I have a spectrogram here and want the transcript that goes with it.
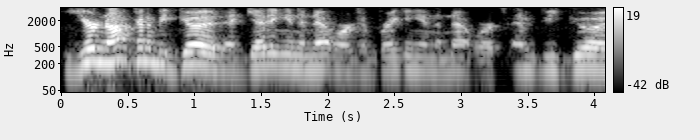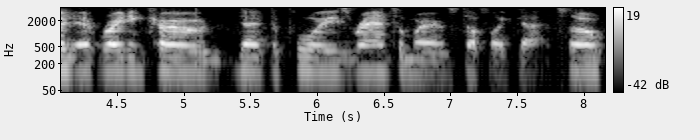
You're not going to be good at getting into networks and breaking into networks and be good at writing code that deploys ransomware and stuff like that. So,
